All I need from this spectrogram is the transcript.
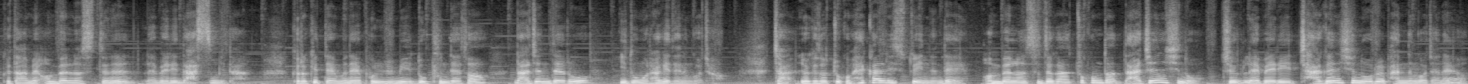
그 다음에 unbalanced는 레벨이 낮습니다. 그렇기 때문에 볼륨이 높은 데서 낮은 데로 이동을 하게 되는 거죠. 자, 여기서 조금 헷갈릴 수도 있는데 unbalanced가 조금 더 낮은 신호, 즉 레벨이 작은 신호를 받는 거잖아요.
